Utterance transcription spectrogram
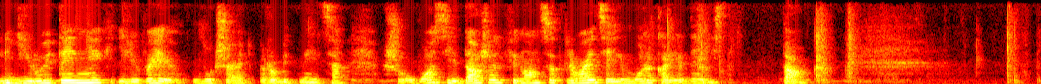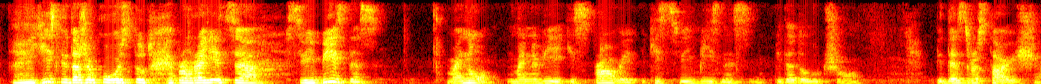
лідіруєте них, або ви лучша робітниця, що у вас і навіть фінанси відкриваються, або може кар'єрний ріст. Так. Якщо навіть у когось тут програється свій бізнес, майно, майнові якісь справи, якийсь свій бізнес піде до лучшого, піде зростаюче.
